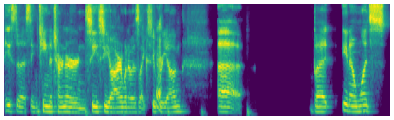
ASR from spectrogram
I used to sing Tina Turner and CCR when I was like super young. Uh, but you know, once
